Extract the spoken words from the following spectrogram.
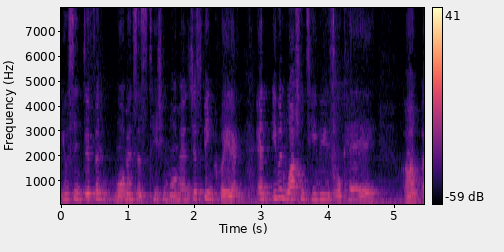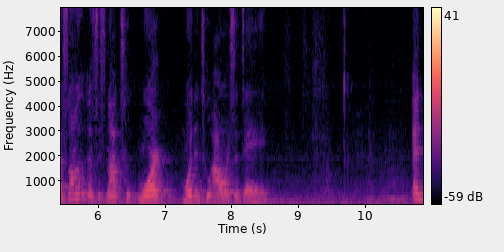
using different moments as teaching moments, just being creative. And even watching TV is okay, um, as long as it's not too, more, more than two hours a day. And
